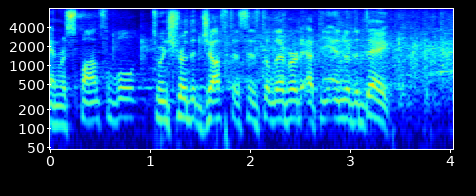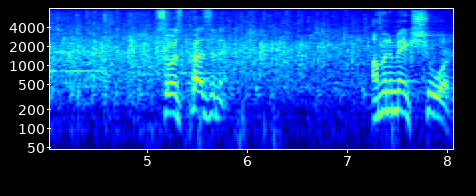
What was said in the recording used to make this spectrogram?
and responsible to ensure that justice is delivered at the end of the day. So, as president, I'm going to make sure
